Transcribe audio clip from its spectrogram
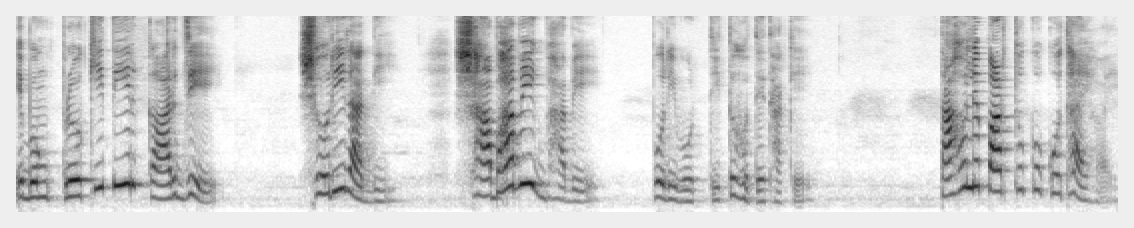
এবং প্রকৃতির কার্যে শরীরাদি স্বাভাবিকভাবে পরিবর্তিত হতে থাকে। তাহলে পার্থক্য কোথায় হয়?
